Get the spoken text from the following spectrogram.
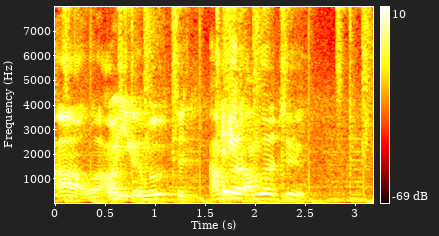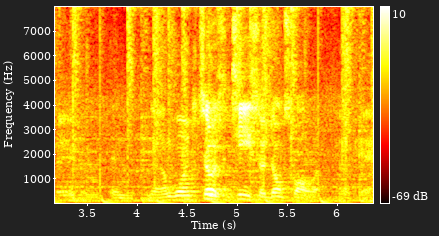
Oh, well, Well, I'm you gonna, can move to. I'm take. gonna, I'm gonna two. And no, I'm going to So two. it's a T, so don't swallow it. Okay.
